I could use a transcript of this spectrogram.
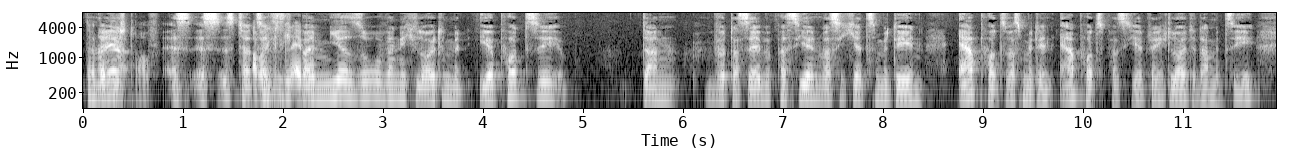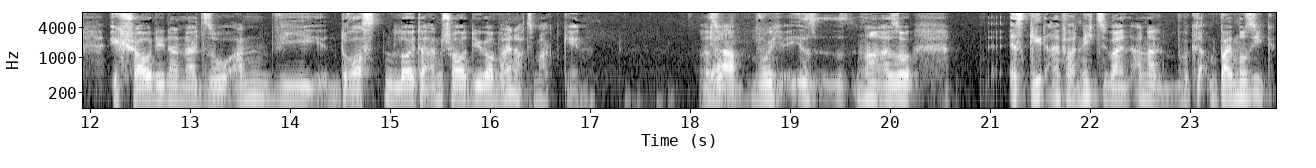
Da naja, wette ich drauf. Es, es ist tatsächlich es ist bei mir so, wenn ich Leute mit Earpods sehe, dann wird dasselbe passieren, was ich jetzt mit den AirPods, was mit den AirPods passiert, wenn ich Leute damit sehe. Ich schaue die dann halt so an, wie Drosten Leute anschaut, die über den Weihnachtsmarkt gehen. Also, ja. wo ich, na, also, es geht einfach nichts über einen anderen, bei Musik,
